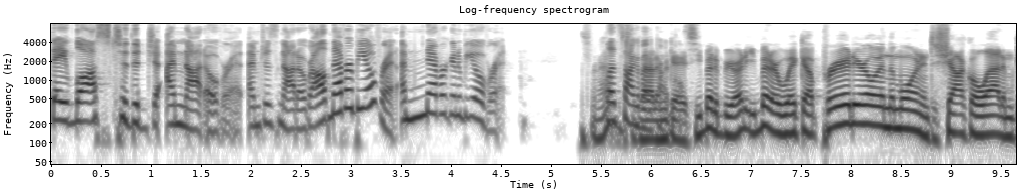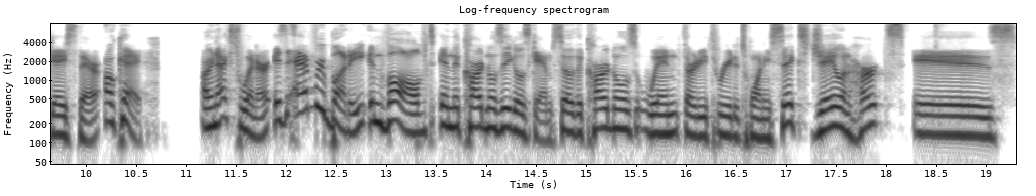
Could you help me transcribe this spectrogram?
They lost to the I'm not over it. I'm just not over. it. I'll never be over it. I'm never going to be over it. Let's talk about Adam Cardinals. Gase. You better be ready. You better wake up pretty early in the morning to shock old Adam Gase there. Okay. Our next winner is everybody involved in the Cardinals Eagles game. So the Cardinals win 33 to 26. Jalen Hurts is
